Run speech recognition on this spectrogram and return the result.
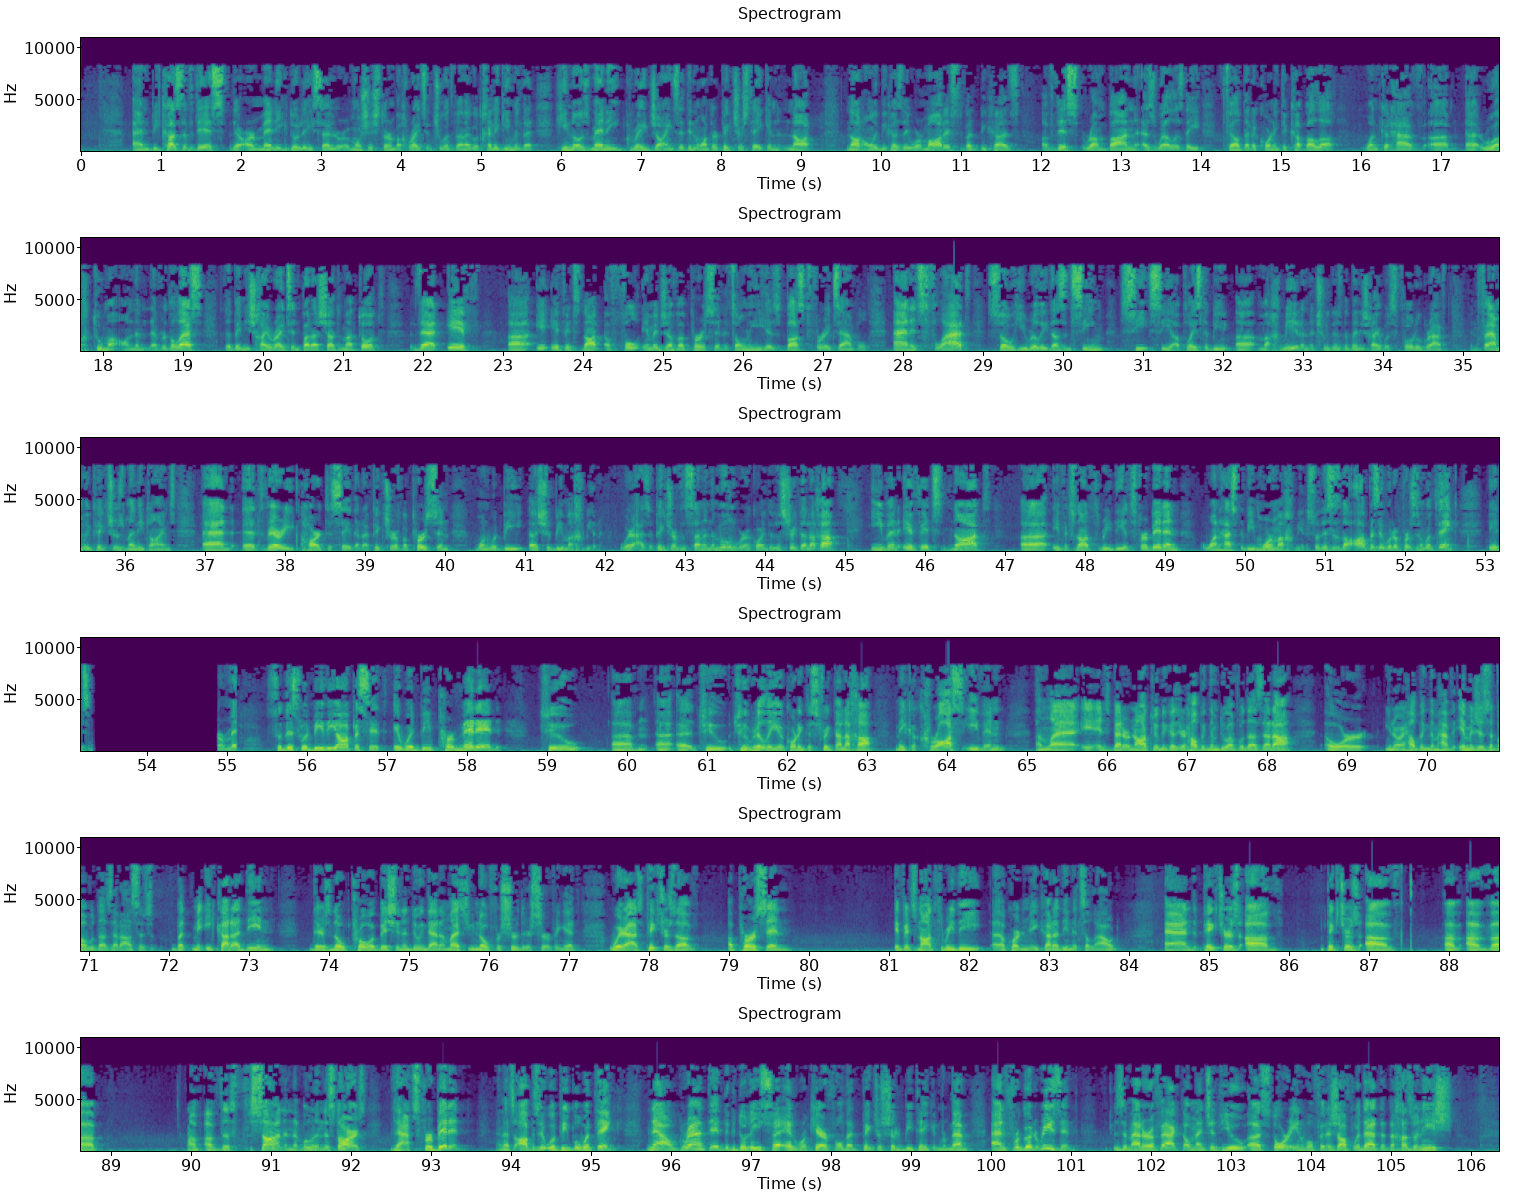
And because of this, there are many Gdolei or Moshe Sternbach writes in Teshuvot V'Hanhagot Gimel that he knows many great giants that didn't want their pictures taken, not, not only because they were modest, but because of this Ramban, as well as they felt that according to Kabbalah, one could have uh, uh, Ruach Tuma on them. Nevertheless, the Ben Ish Chai writes in Parashat Matot that if uh, if it's not a full image of a person, it's only his bust, for example, and it's flat, so he really doesn't seem see see a place to be uh, machmir. And the truth is, the Ben Ish Chai was photographed in family pictures many times, and it's very hard to say that a picture of a person one would be uh, should be machmir. Whereas a picture of the sun and the moon, where according to the strict halacha, even if it's not uh, if it's not 3D, it's forbidden, one has to be more machmir. So this is the opposite what a person would think. It's so this would be the opposite. It would be permitted to um, uh, uh, to to really, according to strict halacha, make a cross even, unless it's better not to because you're helping them do avodah zarah or you know helping them have images of avodah zarah. So, but meikar adin there's no prohibition in doing that unless you know for sure they're serving it. Whereas pictures of a person, if it's not 3D, according to Ikaradin, it's allowed. And pictures of, pictures of, of, of, uh, of, of the sun and the moon and the stars, that's forbidden. And that's opposite what people would think. Now, granted, the Gedolei Israel were careful that pictures shouldn't be taken from them, and for good reason As a matter of fact, I'll mention to you a story and we'll finish off with that, that the Chazon Ish,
